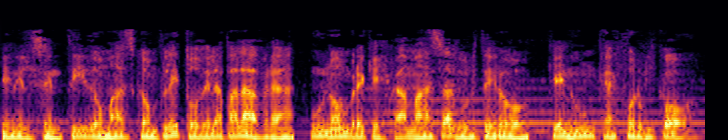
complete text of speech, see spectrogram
en el sentido más completo de la palabra, un hombre que jamás adulteró, que nunca fornicó.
